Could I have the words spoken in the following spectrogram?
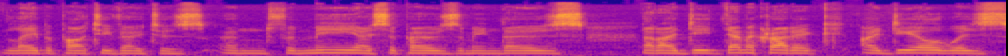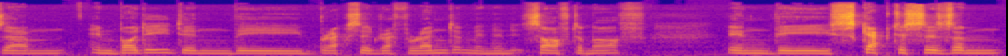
Labour Party voters, and for me, I suppose, I mean those that ide- democratic ideal was um, embodied in the Brexit referendum and in its aftermath, in the scepticism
